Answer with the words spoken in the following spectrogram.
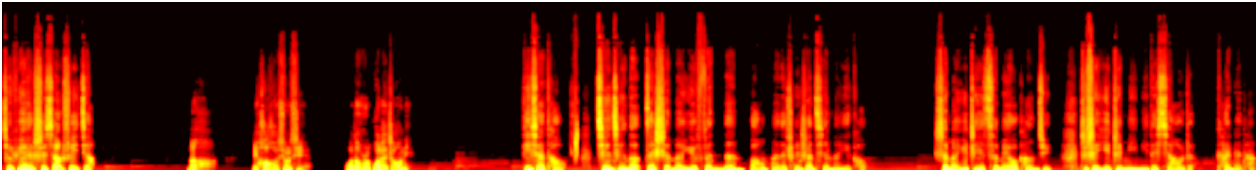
就越是想睡觉。那，你好好休息，我等会儿过来找你。低下头，轻轻的在沈曼玉粉嫩饱满的唇上亲了一口。沈曼玉这次没有抗拒，只是一直咪咪的笑着看着他。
